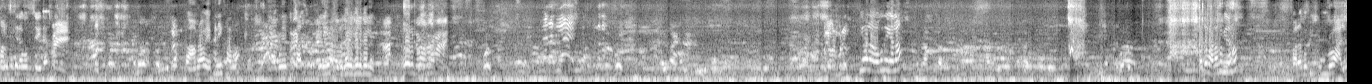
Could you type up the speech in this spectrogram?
মানুষ খেতে বসছে এই দেখো। তো আমরাও এখানেই খাব। ঠাকুরের প্রসাদ। খাব। কত বাঁধাকপি দেখো? বাঁধাকপি কুমড়ো আলু।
